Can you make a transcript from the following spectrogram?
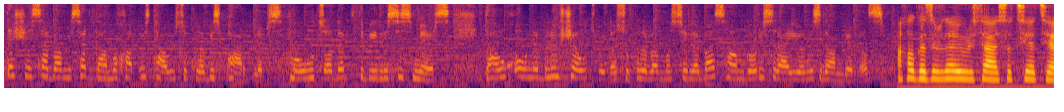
და შესაბამისად გამოხატვის თავისუფლების ფარგლებს. მოუწოდებთ თბილისის მერს დაუყოვნებლივ შეუწყვიტოს უფლებამოსილება სამგორის რაიონის გამგებელს. ახალგაზრდა იურისტთა ასოციაცია ასოციაცია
